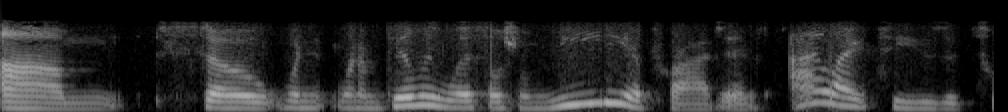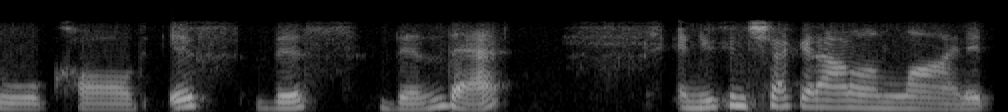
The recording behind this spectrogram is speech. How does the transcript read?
Um, so when when I'm dealing with social media projects, I like to use a tool called If This Then That, and you can check it out online. It's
